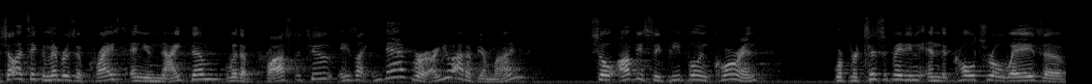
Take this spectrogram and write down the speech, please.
shall I take the members of Christ and unite them with a prostitute? He's like, never. Are you out of your mind? So, obviously, people in Corinth were participating in the cultural ways of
